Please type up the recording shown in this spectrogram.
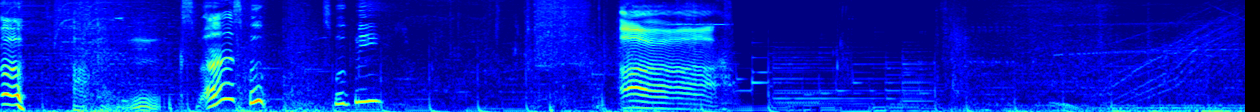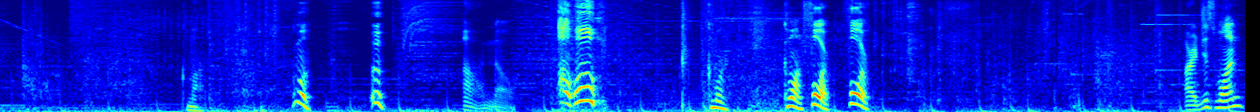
okay. Uh, spook. Spook me. Uh. Come on. Come on. Uh. Oh, no. Oh, oh! Come on. Come on. Four. Four. Alright, just one.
